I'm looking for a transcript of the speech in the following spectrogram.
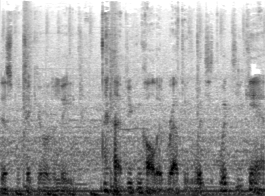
this particular league, if you can call it refing, which which you can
